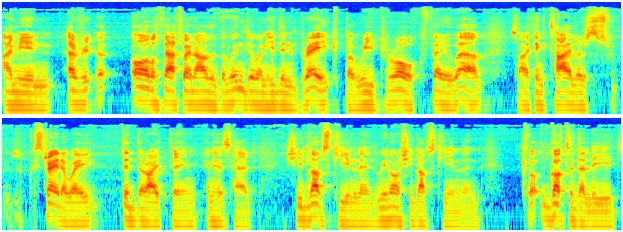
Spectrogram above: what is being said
I mean, every uh, all of that went out of the window and he didn't break, but we broke very well. So I think Tyler straight away did the right thing in his head. She loves Keeneland. We know she loves Keeneland. Got to the lead,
